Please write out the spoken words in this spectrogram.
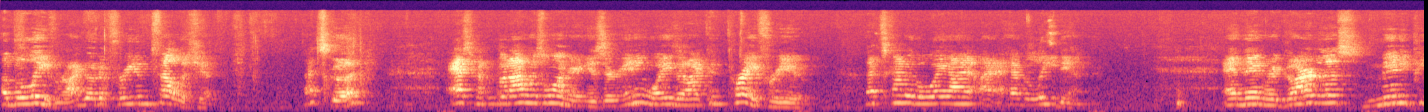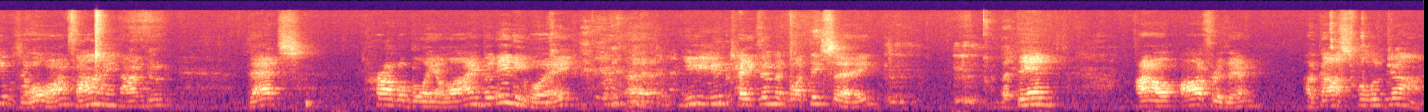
a believer. I go to Freedom Fellowship. That's good. Ask but I was wondering, is there any way that I could pray for you? That's kind of the way I, I have a lead in. And then regardless, many people say, oh, I'm fine, I'm good. That's probably a lie, but anyway, uh, you, you take them at what they say, but then I'll offer them a Gospel of John.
